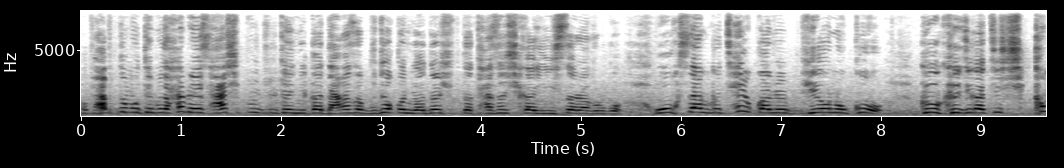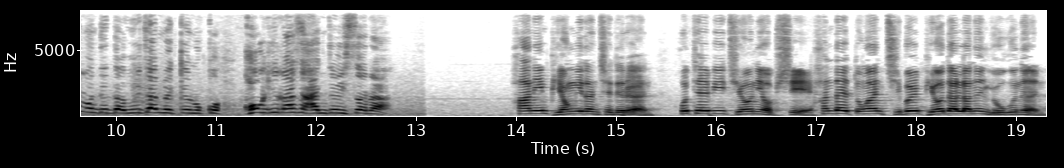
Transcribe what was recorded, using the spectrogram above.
어, 밥도 못 해보다 하루에 40불 줄 테니까 나가서 무조건 8시부터 5시까지 있어라 그러고 옥상 그 체육관을 비워놓고 그 그지같이 시커먼 데다 의자 몇개 놓고 거기 가서 앉아 있어라. 한인 비영리 단체들은 호텔비 지원이 없이 한 달 동안 집을 비워달라는 요구는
